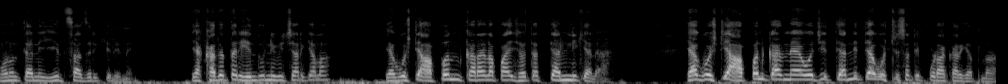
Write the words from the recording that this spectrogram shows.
म्हणून त्यांनी ईद साजरी केली नाही. एखाद्या तरी हिंदूंनी विचार केला या गोष्टी आपण करायला पाहिजे होत्या त्यांनी केल्या. ह्या गोष्टी आपण करण्याऐवजी त्यांनी त्या गोष्टीसाठी पुढाकार घेतला.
